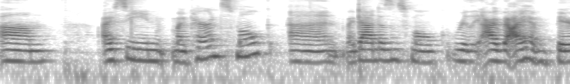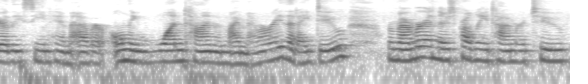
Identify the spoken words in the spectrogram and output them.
Um, I've seen my parents smoke and my dad doesn't smoke really. I've, I have barely seen him ever. Only one time in my memory that I do remember. And there's probably a time or two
